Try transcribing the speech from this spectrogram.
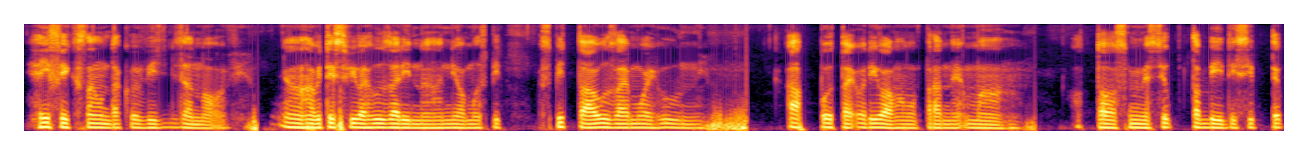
Reinfecção da Covid-19. Ah, vitesfi vai usari na ni wa hospital usai mo huni. Apo tauri wa mama prane ma. Otos mi mesip tabi sip tep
